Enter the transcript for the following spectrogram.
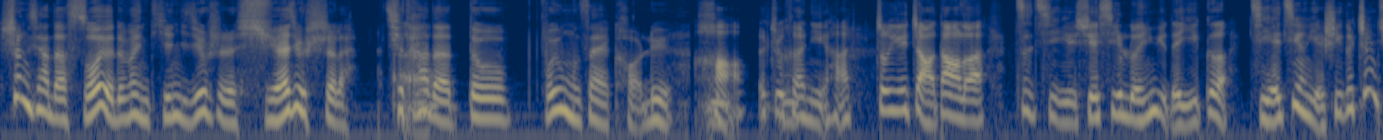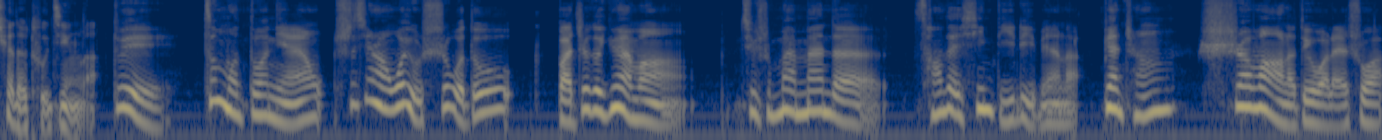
剩下的所有的问题你就是学就是了，其他的都。不用再考虑。好，祝贺你哈，终于找到了自己学习《论语》的一个捷径，也是一个正确的途径了。对，这么多年，实际上我有时我都把这个愿望，就是慢慢的藏在心底里面了，变成奢望了。对我来说，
